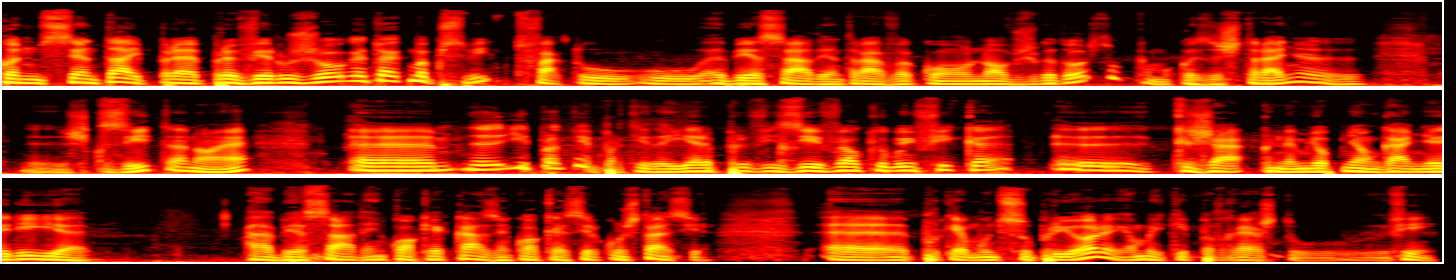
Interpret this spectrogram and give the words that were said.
Quando me sentei para, para ver o jogo, então é que me apercebi que, de facto, o, o abeçado entrava com novos jogadores, o que é uma coisa estranha, uh, esquisita, não é? Uh, e pronto, a partir daí era previsível que o Benfica, uh, que já, que na minha opinião, ganharia a abençada em qualquer caso, em qualquer circunstância, uh, porque é muito superior, é uma equipa de resto, enfim,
